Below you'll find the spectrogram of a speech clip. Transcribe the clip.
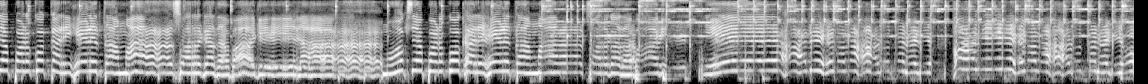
ಪಡ್ಕೋ ಕರಿ ಹೇಳ್ತಮ್ಮ ಸ್ವರ್ಗದ ಬಾಗಿಲ. ಮೋಕ್ಷ ಪಡ್ಕೋ ಕರಿ ಹೇಳಿತಮ್ಮ ಸ್ವರ್ಗದ ಬಾಗಿ ಏ ಹಾದಿ ಹಿಡದ ಹಾಡುತ್ತ ನಡೆಯೋ ಹಾದಿ ಹಿಡದ ಹಾಡುತ್ತ ನಡೆಯೋ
